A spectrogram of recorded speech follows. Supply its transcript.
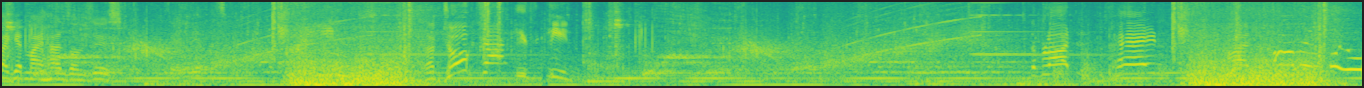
I get my hands on this. The doctor is in. The blood, the pain. I'm coming for you.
